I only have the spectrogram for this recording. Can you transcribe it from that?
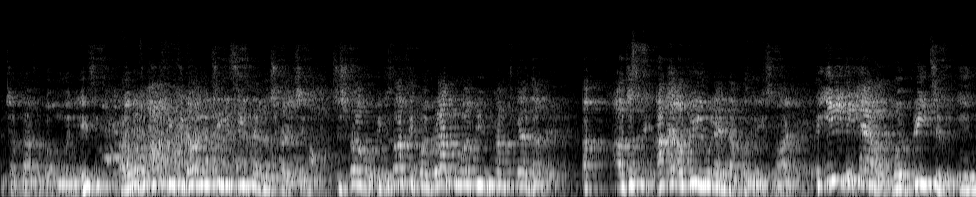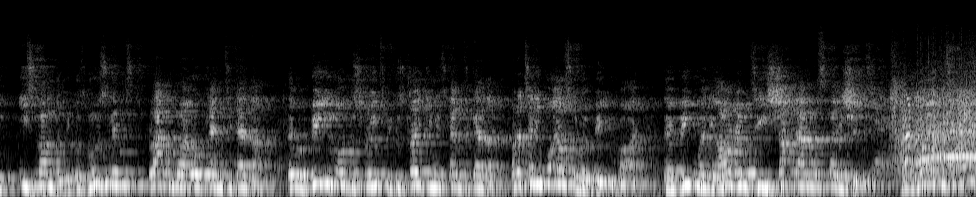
which I've now forgotten when it is. But I want to ask you to go on the TUC demonstration to struggle. Because I think when black and white people come together, I, I just, I, I really will end up on this, right? The EDL were beaten in East London because Muslims, black and white, all came together. They were beaten on the streets because trade unions came together. But I tell you what else they were beaten by. They were beaten when the RMT shut down the stations and the workers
